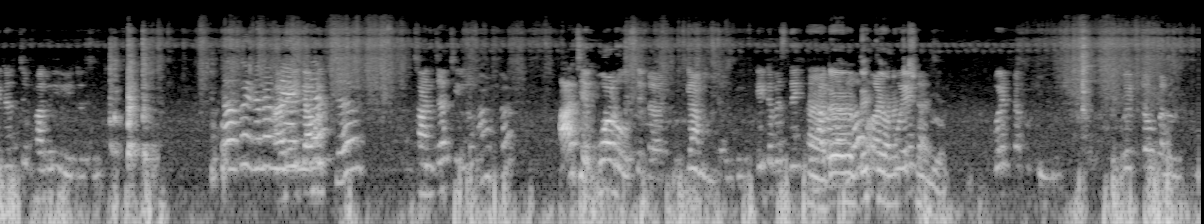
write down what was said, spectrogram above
এটা হচ্ছে ভালোই ওয়েট আছে। আর এটা হচ্ছে ছিল না ওটা? আছে বড় সেটা কেমন এটা বেশ দেখতে হ্যাঁ ভালো দেখতে খুব সুন্দর। ওয়েটটাও ভালো লাগছে।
